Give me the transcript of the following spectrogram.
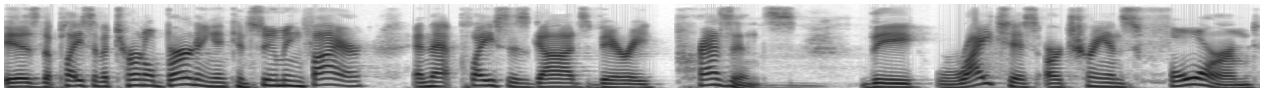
is the place of eternal burning and consuming fire. And that place is God's very presence the righteous are transformed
